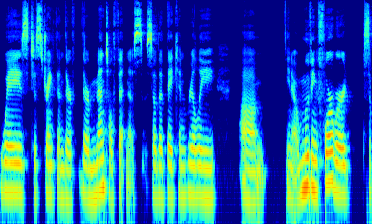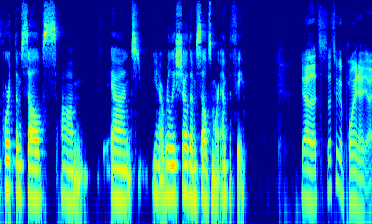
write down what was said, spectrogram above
ways to strengthen their their mental fitness so that they can really um, you know moving forward support themselves um, and you know really show themselves more empathy. Yeah that's that's a good point. I, I,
